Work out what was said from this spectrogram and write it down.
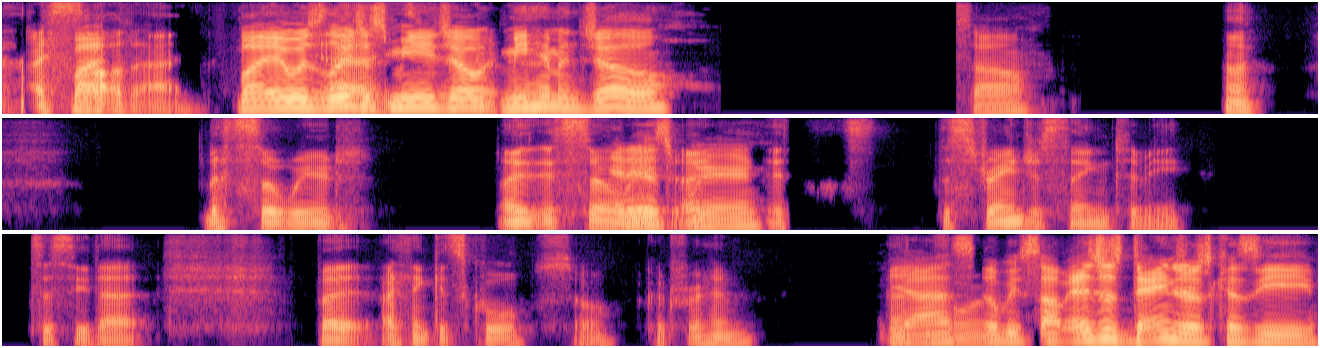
I saw that. but it was literally just me, Joe, me, him, and Joe. So That's so weird. It's so It weird. is I- it's the strangest thing to me to see that. But I think it's cool. So good for him. Happy yeah, for it'll him. be something. It's just dangerous because he,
